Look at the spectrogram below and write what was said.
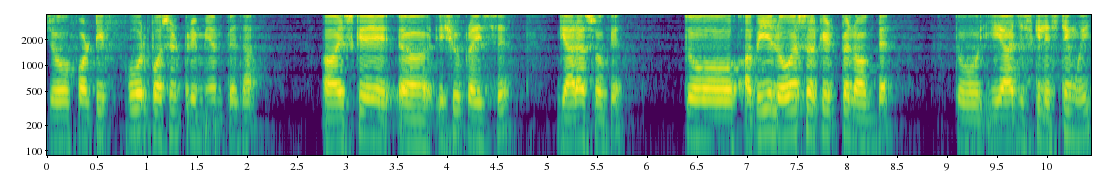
जो 44 परसेंट प्रीमियम पे था इसके इशू प्राइस से 1100 के। तो अभी ये लोअर सर्किट पे लॉक्ड है। तो ये आज इसकी लिस्टिंग हुई।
